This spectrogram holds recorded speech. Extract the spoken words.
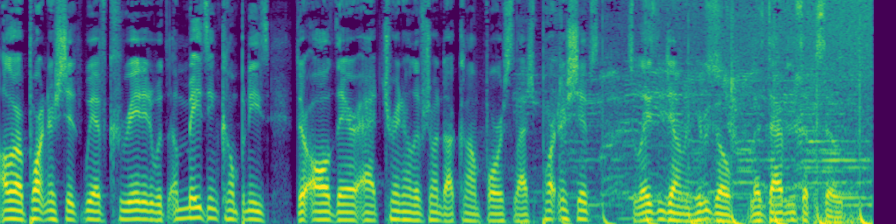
All of our partnerships we have created with amazing companies, they're all there at trainhardlivestrong.com forward slash partnerships. So, ladies and gentlemen, here we go. Let's dive into this episode.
